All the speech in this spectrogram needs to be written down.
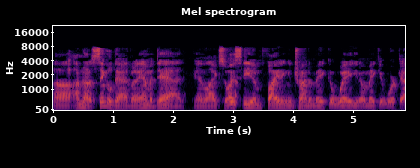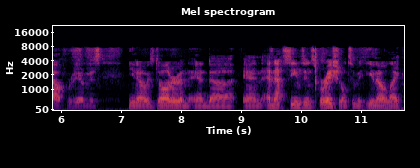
uh, I'm not a single dad, but I am a dad, and like so I see him fighting and trying to make a way, you know, make it work out for him and his, you know, his daughter, and and uh, and and that seems inspirational to me. You know, like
